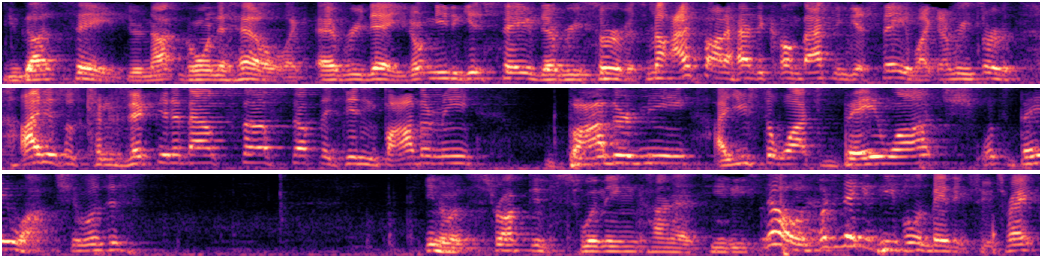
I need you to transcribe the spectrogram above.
you got saved. You're not going to hell like every day. You don't need to get saved every service. Now, I thought I had to come back and get saved like every service. I just was convicted about stuff, stuff that didn't bother me, bothered me. I used to watch Baywatch. What's Baywatch? It was this you know, instructive swimming kind of TV. Show. No, it was a bunch of naked people in bathing suits, right?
